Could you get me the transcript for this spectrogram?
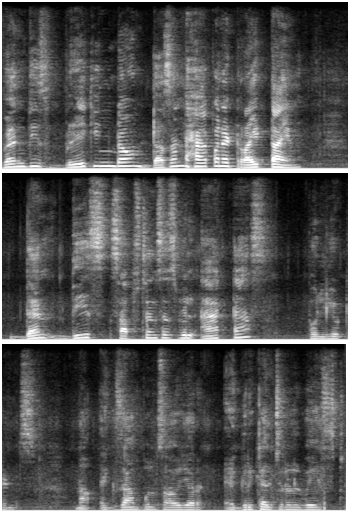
when this breaking down doesn't happen at right time then these substances will act as pollutants. Now examples are your agricultural waste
